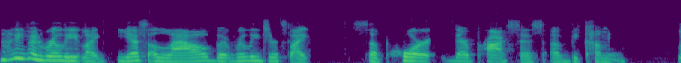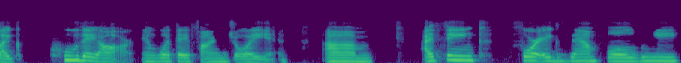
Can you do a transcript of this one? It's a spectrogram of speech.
not even really like yes allow but really just like support their process of becoming like who they are and what they find joy in. Um i think for example we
